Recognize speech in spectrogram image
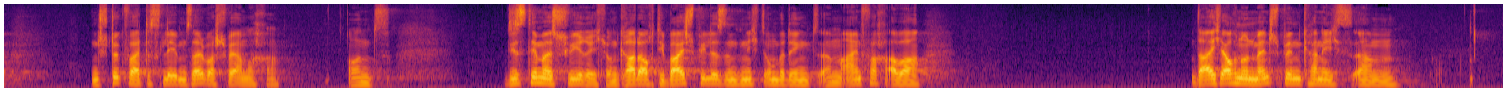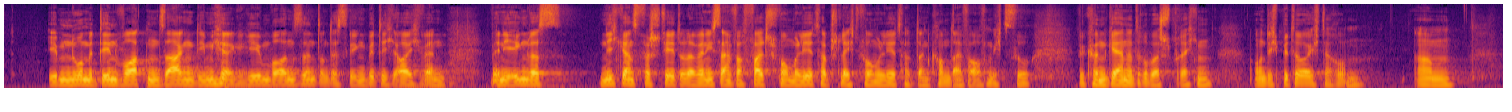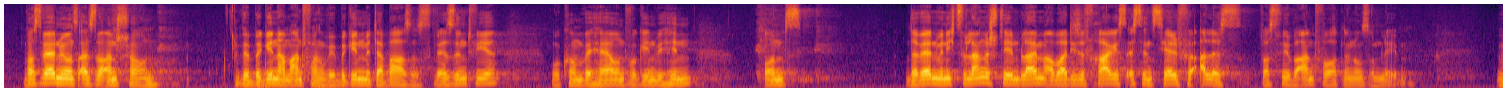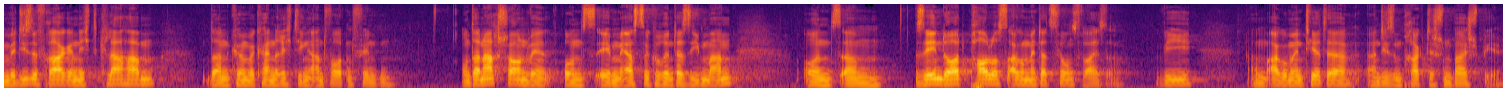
ein Stück weit das Leben selber schwer mache. Und dieses Thema ist schwierig und gerade auch die Beispiele sind nicht unbedingt ähm, einfach, aber da ich auch nur ein Mensch bin, kann ich es ähm, eben nur mit den Worten sagen, die mir gegeben worden sind. Und deswegen bitte ich euch, wenn, wenn ihr irgendwas nicht ganz versteht oder wenn ich es einfach falsch formuliert habe, schlecht formuliert habe, dann kommt einfach auf mich zu. Wir können gerne darüber sprechen und ich bitte euch darum. Ähm, was werden wir uns also anschauen? Wir beginnen am Anfang, wir beginnen mit der Basis. Wer sind wir? Wo kommen wir her und wo gehen wir hin? Und da werden wir nicht zu lange stehen bleiben, aber diese Frage ist essentiell für alles, was wir beantworten in unserem Leben. Wenn wir diese Frage nicht klar haben, dann können wir keine richtigen Antworten finden. Und danach schauen wir uns eben 1. Korinther 7 an und ähm, sehen dort Paulus Argumentationsweise. Wie ähm, argumentiert er an diesem praktischen Beispiel?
